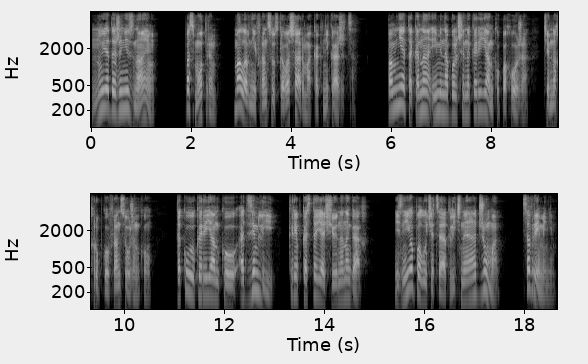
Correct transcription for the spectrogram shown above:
Ну, я даже не знаю. Посмотрим. Мало в ней французского шарма, как мне кажется. По мне, так она именно больше на кореянку похожа, чем на хрупкую француженку. Такую кореянку от земли, крепко стоящую на ногах. Из нее получится отличная аджума. Со временем.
